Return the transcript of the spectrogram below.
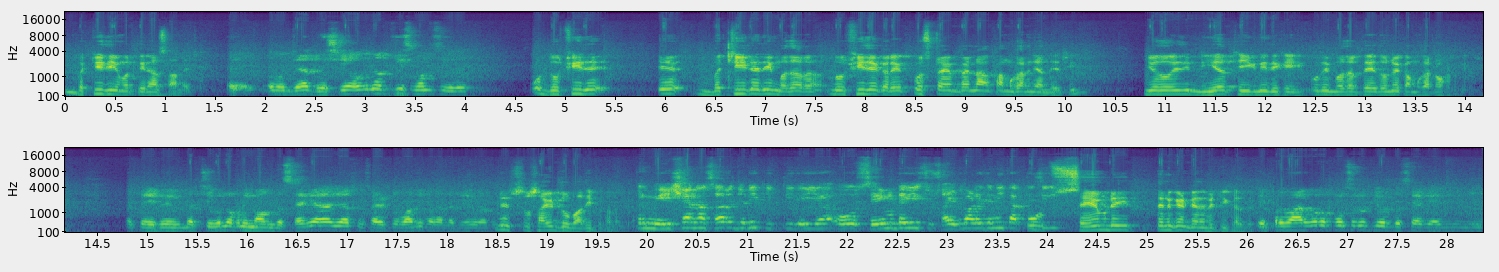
ਬੱਚੀ ਦੀ ਉਮਰ 13 ਸਾਲ ਹੈ ਜੀ। ਉਹ ਜਿਹੜਾ ਦੋਸ਼ੀ ਹੈ ਉਹਦੇ ਨਾਲ ਕੀ ਸੰਬੰਧ ਸੀ ਉਹਦੇ? ਉਹ ਦੋਸ਼ੀ ਦੇ ਇਹ ਬੱਚੀ ਤੇ ਦੀ ਮਦਰ ਦੋਸ਼ੀ ਦੇ ਘਰੇ ਕੁਝ ਟਾਈਮ ਪਹਿਲਾਂ ਕੰਮ ਕਰਨ ਜਾਂਦੇ ਸੀ। ਜਦੋਂ ਇਹਦੀ ਨੀਅਤ ਠੀਕ ਨਹੀਂ ਦਿਖੀ ਉਹਦੀ ਮਦਰ ਤੇ ਦੋਨੇ ਕੰਮ ਕਰਨੋਂ ਹਟ ਗਏ। ਤੇ ਫਿਰ ਬੱਚੀ ਵੱਲੋਂ ਆਪਣੀ ਮਾਂ ਨੂੰ ਦੱਸਿਆ ਗਿਆ ਜਾਂ ਸੁਸਾਈਡ ਤੋਂ ਬਾਅਦ ਹੀ ਪਤਾ ਲੱਗੇਗਾ ਨੇ ਸੁਸਾਈਡ ਤੋਂ ਬਾਅਦ ਹੀ ਪਤਾ ਲੱਗਿਆ। ਪਰਮੇਸ਼ਨ ਆ ਸਰ ਜਿਹੜੀ ਕੀਤੀ ਗਈ ਆ ਉਹ ਸੇਮ ਡੇ ਸੁਸਾਈਡ ਵਾਲੇ ਦਿਨ ਹੀ ਕਰਤੀ ਉਹ ਸੀ ਸੇਮ ਡੇ 3 ਘੰਟਿਆਂ ਦੇ ਵਿੱਚ ਹੀ ਕਰ ਦਿੱਤੇ। ਤੇ ਪਰਿਵਾਰ ਵੱਲੋਂ ਪੁਲਿਸ ਨੂੰ ਕਿਉਂ ਦੱਸਿਆ ਗਿਆ ਜੀ?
